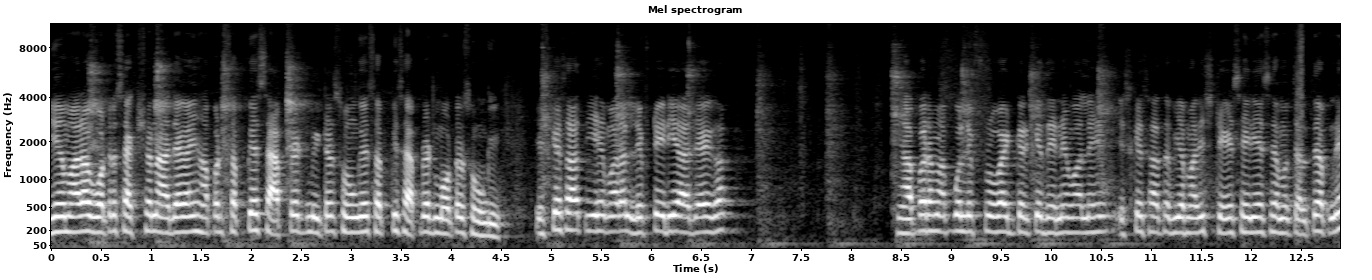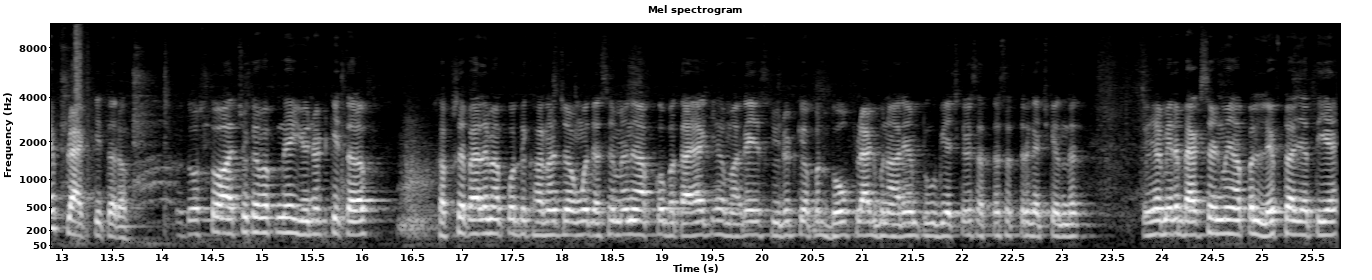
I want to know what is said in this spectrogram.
ये हमारा वाटर सेक्शन आ जाएगा, यहाँ पर सबके सेपरेट मीटर्स होंगे, सबकी सेपरेट मोटर्स होंगी। इसके साथ ये हमारा लिफ्ट एरिया आ जाएगा। यहाँ पर हम आपको लिफ्ट प्रोवाइड करके देने वाले हैं। इसके साथ अभी हमारी स्टेस एरिया से हम चलते हैं अपने फ्लैट की तरफ़। तो दोस्तों, आ चुके हम अपने यूनिट की तरफ़। सबसे पहले मैं आपको दिखाना चाहूँगा, जैसे मैंने आपको बताया कि हमारे इस यूनिट के ऊपर दो फ्लैट बना रहे हैं हम टू बी एच के सत्तर सत्तर गज के अंदर। तो यह मेरे बैक साइड में यहाँ पर लिफ्ट आ जाती है।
